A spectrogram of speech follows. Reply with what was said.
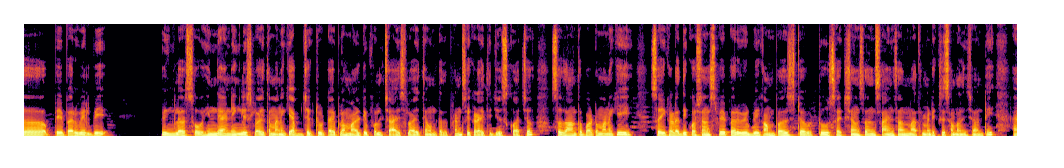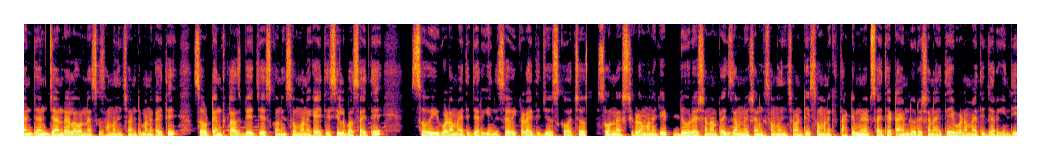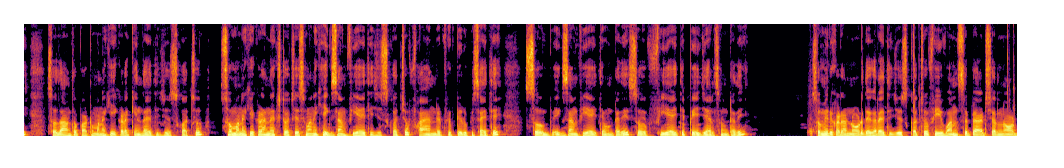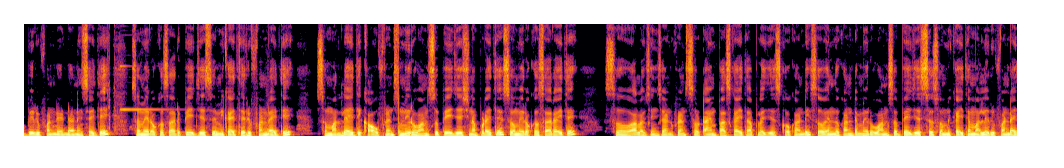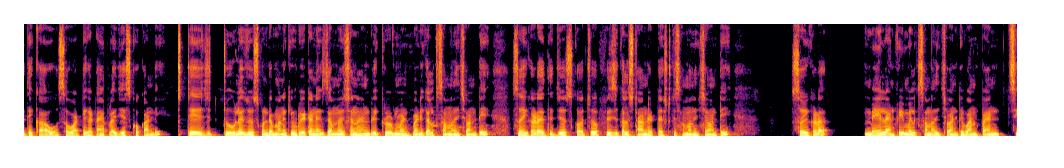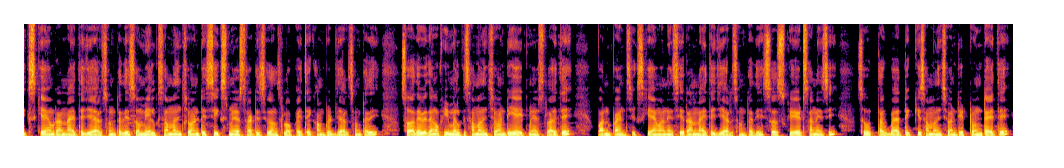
paper will be bilingual so Hindi and ఇంగ్లీష్లో అయితే మనకి అబ్జెక్టివ్ టైప్లో మల్టిపుల్ చాయిస్లో అయితే ఉంటుంది ఫ్రెండ్స్ ఇక్కడ అయితే చూసుకోవచ్చు సో దాంతోపాటు మనకి సో ఇక్కడ the questions paper will be composed two sections and science and మ్యాథమెటిక్స్కి సంబంధించి అండ్ జనరల్ అవేర్నెస్కి సంబంధించి మనకైతే సో టెన్త్ క్లాస్ బేస్ చేసుకొని సో మనకైతే సిలబస్ అయితే సో ఇవ్వడం అయితే జరిగింది. సో ఇక్కడైతే చూసుకోవచ్చు. సో నెక్స్ట్ ఇక్కడ మనకి డ్యూరేషన్ ఆఫ్ ఎగ్జామినేషన్కి సంబంధించినటువంటి సో మనకి థర్టీ మినిట్స్ అయితే టైం డ్యూరేషన్ అయితే ఇవ్వడం అయితే జరిగింది. సో దాంతోపాటు మనకి ఇక్కడ కింద అయితే చూసుకోవచ్చు. సో మనకి ఇక్కడ నెక్స్ట్ వచ్చేసి మనకి ఎగ్జామ్ ఫీ అయితే చూసుకోవచ్చు. ఫైవ్ హండ్రెడ్ ఫిఫ్టీ రూపీస్ అయితే. సో ఎగ్జామ్ ఫీ అయితే ఉంటుంది. సో ఫీ అయితే పే చేయాల్సి ఉంటుంది. సో మీరు ఇక్కడ నోట్ దగ్గర అయితే చూసుకోవచ్చు. Fee once paid shall not be refunded అనేసి అయితే సో మీరు ఒకసారి పే చేస్తే మీకు అయితే రిఫండ్ అయితే. సో మళ్ళీ అయితే కావు ఫ్రెండ్స్ మీరు వన్స్ పే చేసినప్పుడు అయితే సో మీరు ఒకసారి అయితే సో ఆలోచించండి ఫ్రెండ్స్. సో టైం పాస్కి అయితే అప్లై చేసుకోకండి. సో ఎందుకంటే మీరు వన్స్ పే చేస్తే సో మీకు అయితే మళ్ళీ రిఫండ్ అయితే కావు. సో వట్టిగా టైం అప్లై చేసుకోకండి. స్టేజ్ టూలో చూసుకుంటే మనకి రిటర్న్ ఎగ్జామినేషన్ అండ్ రిక్రూట్మెంట్ మెడికల్కి సంబంధించి సో ఇక్కడైతే చూసుకోవచ్చు ఫిజికల్ స్టాండర్డ్ టెస్ట్కి సంబంధించి సో ఇక్కడ మేల్ అండ్ ఫీమేల్కి సంబంధించి one point six KM run అయితే చేయాల్సి ఉంటుంది. సో మేల్కి సంబంధించి సిక్స్ మినిట్స్ థర్టీ సెకండ్స్ లోపు అయితే కంప్లీట్ చేయాల్సి ఉంటుంది. సో అదేవిధంగా ఫీమేల్కి సంబంధించి ఎయిట్ మినిట్స్లో అయితే వన్ పాయింట్ సిక్స్ కేఎం అనేసి రన్ అయితే చేయాల్సి ఉంటుంది. సో స్క్వేట్స్ అనేసి సో ఉత్తక్ బ్యాటిక్కి సంబంధించి ట్వంటీ అయితే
